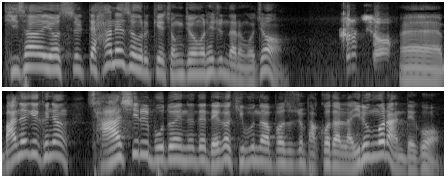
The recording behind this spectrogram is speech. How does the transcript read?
기사였을 때 한해서 그렇게 정정을 해준다는 거죠? 그렇죠. 예, 만약에 그냥 사실을 보도했는데 내가 기분 나빠서 좀 바꿔달라 이런 건 안 되고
